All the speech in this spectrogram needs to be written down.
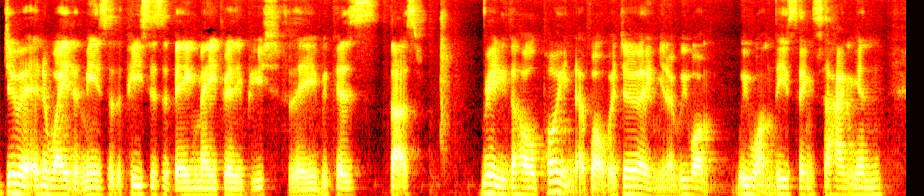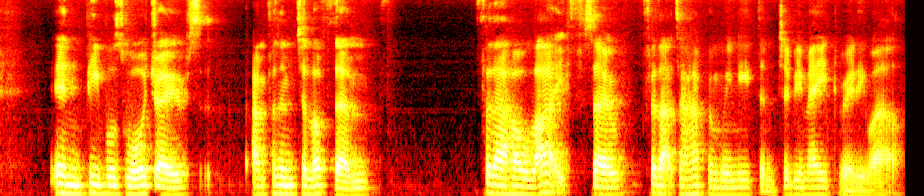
do it in a way that means that the pieces are being made really beautifully because that's really the whole point of what we're doing. You know, we want we want these things to hang in in people's wardrobes and for them to love them for their whole life. So for that to happen, we need them to be made really well.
